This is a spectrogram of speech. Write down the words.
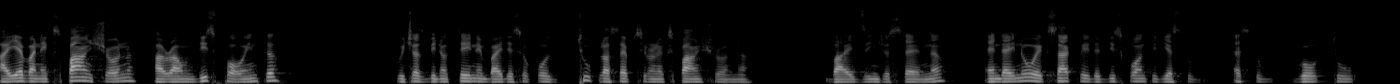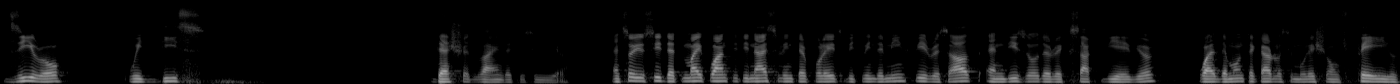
I have an expansion around this point, which has been obtained by the so-called 2 plus epsilon expansion by Zinn-Justin. And I know exactly that this quantity has to, has to go to 0 with this dashed line that you see here. And so you see that my quantity nicely interpolates between the mean field result and this other exact behavior, while the Monte Carlo simulation fails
